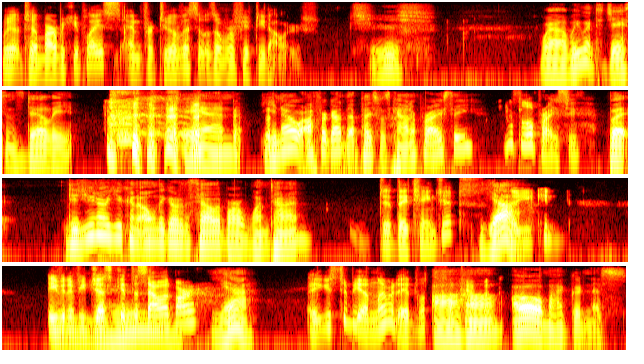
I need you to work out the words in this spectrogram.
We went to a barbecue place, and for two of us, it was over fifty dollars. Sheesh. Well, we went to Jason's Deli, and you know, I forgot that place was kind of pricey. It's a little pricey. But did you know you can only go to the salad bar one time? Did they change it? Yeah. No, you can. Even if you just get the salad bar, Yeah. it used to be unlimited. What the Uh fuck happened? Oh my goodness.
